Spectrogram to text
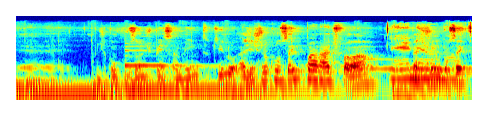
é, de conclusão de pensamento, que não- a gente não consegue parar de falar. É, a gente não, não, não. consegue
